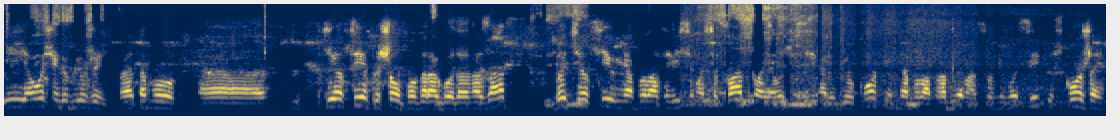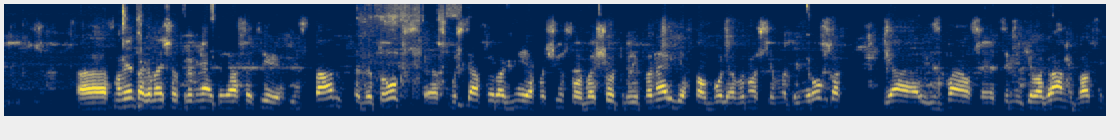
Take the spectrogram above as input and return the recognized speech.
И я очень люблю жизнь. Поэтому э, TLC я пришел полтора года назад. До TLC у меня была зависимость от сладкого, я очень сильно любил кофе, у меня была проблема с огневой сыпью, с кожей. Э, С момента, когда начал применять Ясати Инстант, детокс, спустя 40 дней я почувствовал большой прилив энергии, стал более выносливым на тренировках. Я избавился от 7 килограмм и 20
